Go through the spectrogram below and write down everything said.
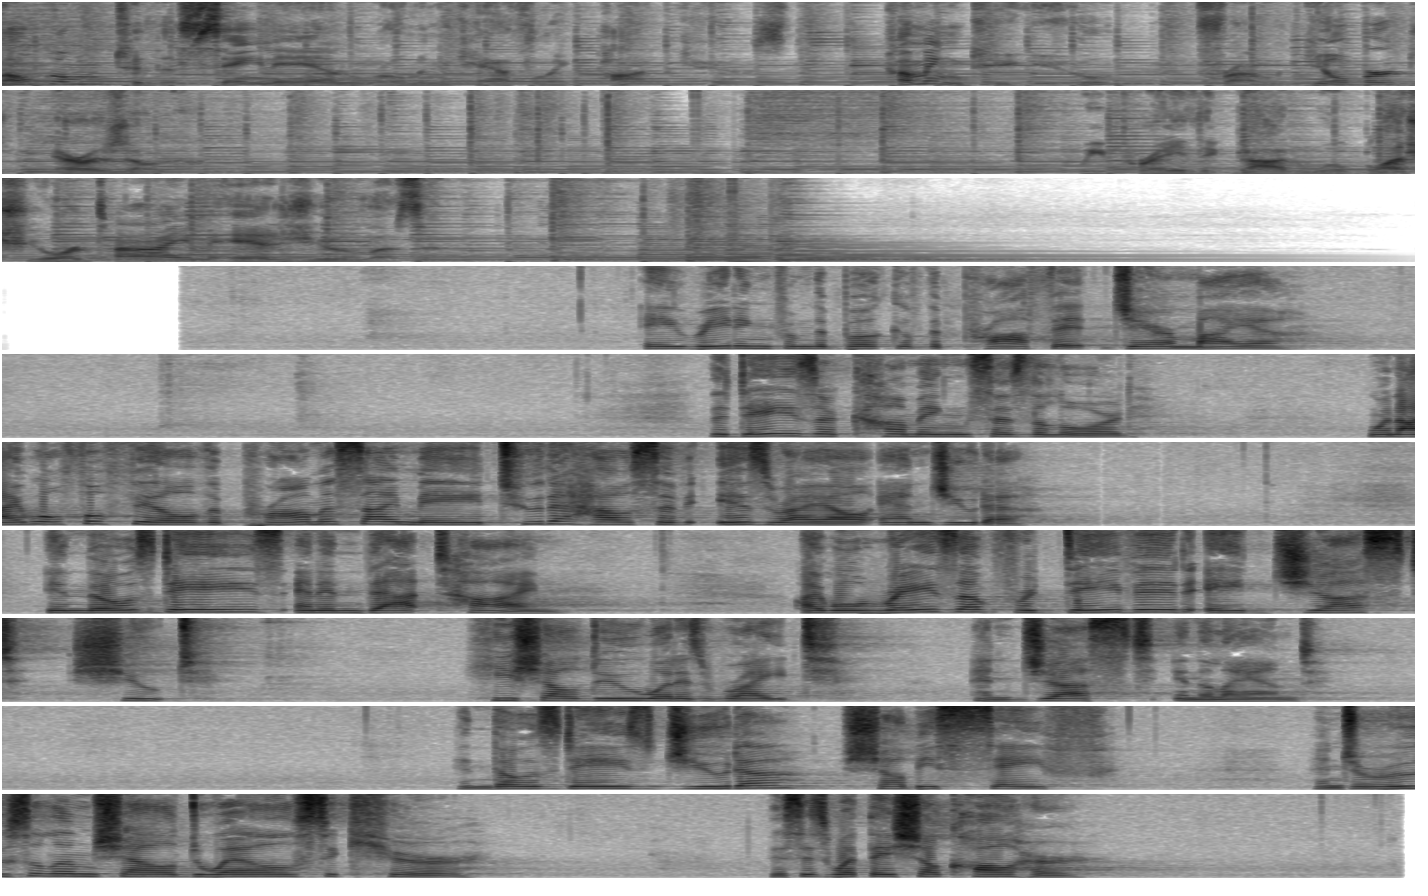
Welcome to the St. Anne Roman Catholic Podcast, coming to you from Gilbert, Arizona. We pray that God will bless your time as you listen. A reading from the book of the prophet Jeremiah. The days are coming, says the Lord, when I will fulfill the promise I made to the house of Israel and Judah. In those days and in that time, I will raise up for David a just shoot. He shall do what is right and just in the land. In those days, Judah shall be safe, and Jerusalem shall dwell secure. This is what they shall call her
